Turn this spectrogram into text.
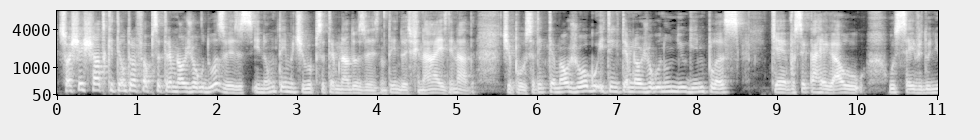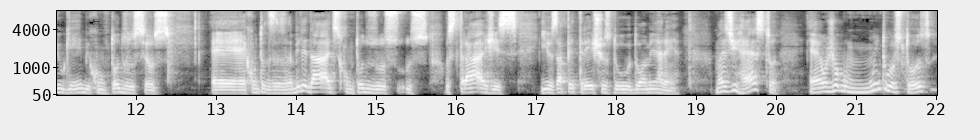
Só achei chato que tem um troféu pra você terminar o jogo duas vezes. E não tem motivo pra você terminar duas vezes. Não tem dois finais, nem nada. Tipo, você tem que terminar o jogo e tem que terminar o jogo no New Game Plus. Que é você carregar o, o save do New Game com todos os seus é, com todas as habilidades, com todos os, os, os trajes e os apetrechos do, do Homem-Aranha. Mas de resto, é um jogo muito gostoso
